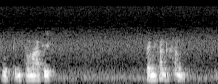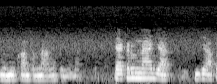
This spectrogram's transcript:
พูดถึงสมาธิ เป็นขั้นขั้นเมื่อมีความชำนาญแล้วเป็นอย่างนั้นแต่กรุณาอย่าอย่าไป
